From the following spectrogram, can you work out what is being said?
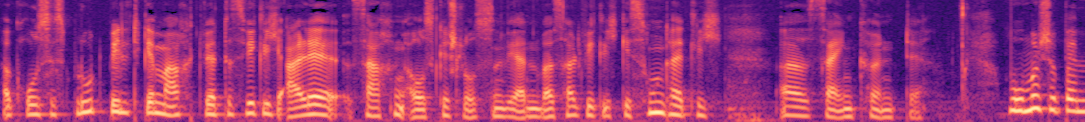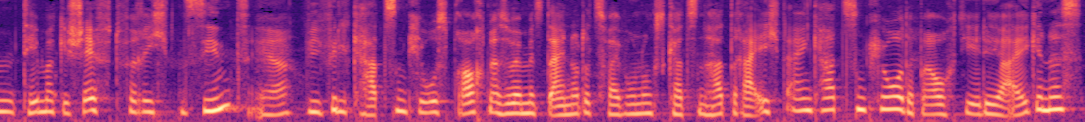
ein großes Blutbild gemacht wird, dass wirklich alle Sachen ausgeschlossen werden, was halt wirklich gesundheitlich äh, sein könnte. Wo wir schon beim Thema Geschäft verrichten sind, ja. wie viel Katzenklos braucht man? Also wenn man jetzt ein oder zwei Wohnungskatzen hat, reicht ein Katzenklo oder braucht jede ihr eigenes?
